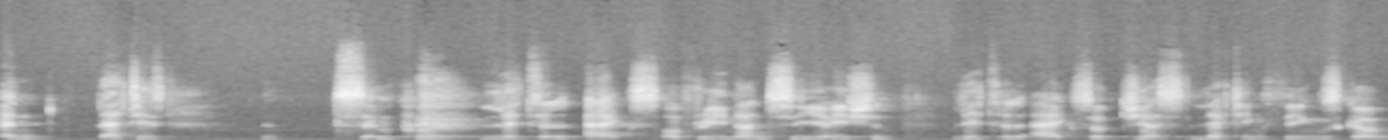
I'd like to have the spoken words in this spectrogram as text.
And that is simple little acts of renunciation, little acts of just letting things go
